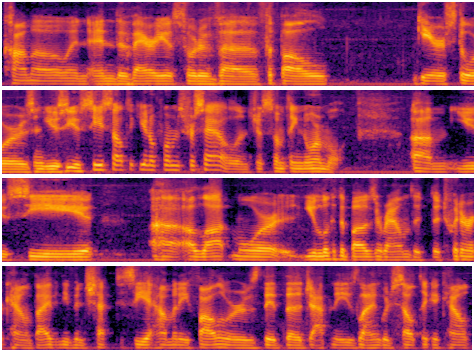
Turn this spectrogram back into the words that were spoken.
Kamo and, and the various sort of uh, football gear stores, and you, you see Celtic uniforms for sale, and just something normal. Um, you see uh, a lot more. You look at the buzz around the, the Twitter account. I haven't even checked to see how many followers the, the Japanese language Celtic account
